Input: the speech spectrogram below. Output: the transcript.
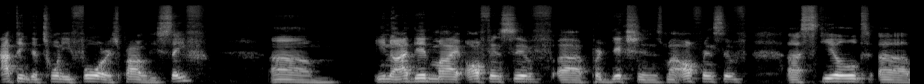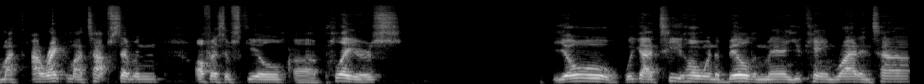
I think the 24 is probably safe. Um, you know, I did my offensive uh, predictions, my offensive uh, skilled. Uh, my I ranked my top seven offensive skill uh, players. Yo, we got T Ho in the building, man. You came right in time.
